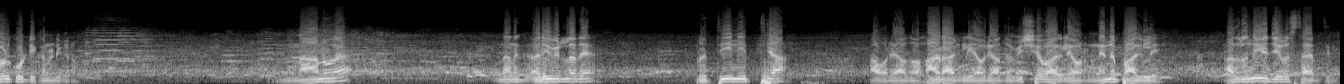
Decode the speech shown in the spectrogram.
ಏಳು ಕೋಟಿ ಕನ್ನಡಿಗರು. ನಾನು ನನಗೆ ಅರಿವಿಲ್ಲದೆ ಪ್ರತಿನಿತ್ಯ ಅವ್ರು ಯಾವುದೋ ಹಾಡಾಗಲಿ, ಅವ್ರು ಯಾವುದೋ ವಿಷಯವಾಗಲಿ, ಅವ್ರ ನೆನಪಾಗಲಿ, ಅದರೊಂದಿಗೆ ಜೀವಿಸ್ತಾ ಇರ್ತೀನಿ.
